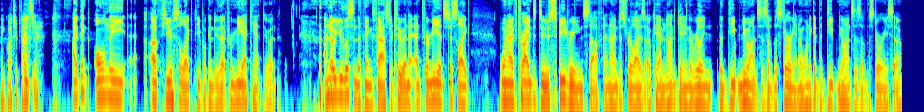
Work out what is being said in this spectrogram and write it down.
Like watch it faster. I think only a few select people can do that. For me, I can't do it. I know you listen to things faster too, and, I, and for me, it's just like when I've tried to do speed reading stuff, and I just realize, okay, I'm not getting the really the deep nuances of the story, and I want to get the deep nuances of the story. So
